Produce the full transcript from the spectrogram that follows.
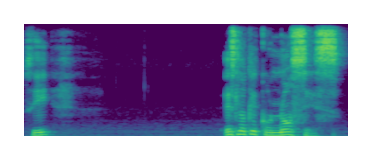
¿Sí? Es lo que conoces.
